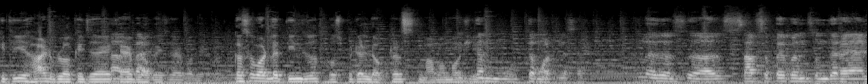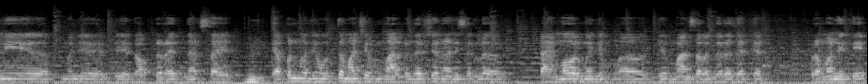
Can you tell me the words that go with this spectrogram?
किती हार्ट ब्लॉकेज आहे हा, काय काय. ब्लॉकेज आहे वगैरे. कसं वाटलं तीन दिवस हॉस्पिटल डॉक्टर्स मामा मावशी? एकदम उत्तम वाटलं सर. साफसफाई पण सुंदर आहे आणि म्हणजे जे डॉक्टर आहेत नर्स आहेत. त्या पण म्हणजे उत्तमाचे मार्गदर्शन आणि सगळं टायमावर म्हणजे जे माणसाला गरज आहे त्या प्रमाणे ते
